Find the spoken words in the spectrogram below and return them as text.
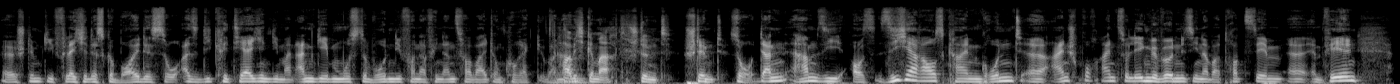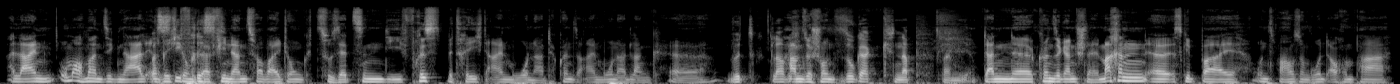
äh, stimmt die Fläche des Gebäudes so. Also die Kriterien, die man angeben musste, wurden die von der Finanzverwaltung korrekt übernommen. Habe ich gemacht, stimmt. Stimmt. So, dann haben Sie aus sich heraus keinen Grund, äh, Einspruch einzulegen. Wir würden es Ihnen aber trotzdem äh, empfehlen, allein um auch mal ein Signal in Was Richtung der Finanzverwaltung zu setzen. Die Frist beträgt einen Monat. Da können Sie einen Monat lang äh, wird, glaube ich, haben Sie schon sogar knapp bei mir. Dann äh, können Sie ganz schnell machen. Äh, es gibt bei uns bei Haus und Grund auch ein paar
